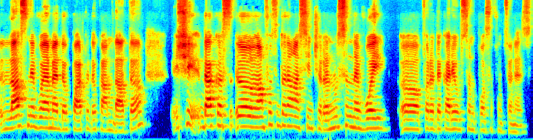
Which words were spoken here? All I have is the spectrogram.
las nevoia mea deoparte deocamdată și dacă uh, am fost întotdeauna sinceră, nu sunt nevoi uh, fără de care eu să nu pot să funcționez.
